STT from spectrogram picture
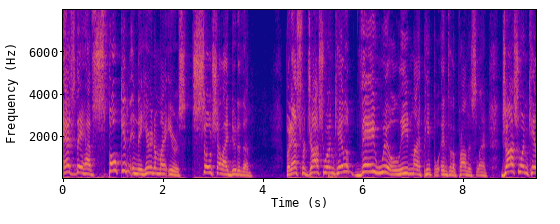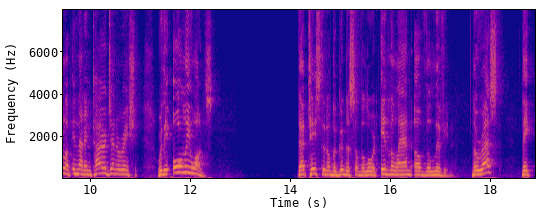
"As they have spoken in the hearing of my ears, so shall I do to them." But as for Joshua and Caleb, they will lead my people into the promised land. Joshua and Caleb in that entire generation were the only ones that tasted of the goodness of the Lord in the land of the living. The rest, they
